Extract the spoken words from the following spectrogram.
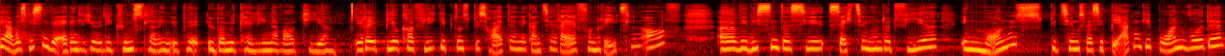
Ja, was wissen wir eigentlich über die Künstlerin, über, über Michaelina Vautier? Ihre Biografie gibt uns bis heute eine ganze Reihe von Rätseln auf. Äh, wir wissen, dass sie 1604 in Mons bzw. Bergen geboren wurde.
